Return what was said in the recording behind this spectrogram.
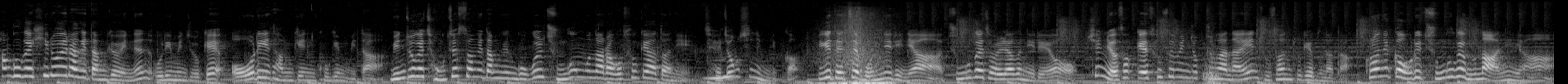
한국의 희로애락이 담겨 있는 우리 민족의 얼이 담긴 곡 입니다. 민족의 정체성이 담긴 곡을 중국 문화라고 소개하다니 제정신입니까? 이게 대체 뭔 일이냐? 중국의 전략은 이래요. 56개 소수민족 중 하나인 조선족의 문화다. 그러니까 우리 중국의 문화 아니냐?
